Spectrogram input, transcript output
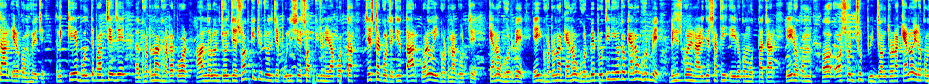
তার এরকম হয়েছে। তাহলে কে বলতে পারছে যে ঘটনা ঘটার পর আন্দোলন চলছে সব কিছু চলছে পুলিশের সব কিছু নিরাপত্তা চেষ্টা করছে, কিন্তু তারপরেও এই ঘটনা ঘটছে। কেন ঘটবে? এই ঘটনা কেন ঘটবে? প্রতিনিয়ত কেন ঘটবে? বিশেষ করে নারীদের সাথেই এই রকম অত্যাচার এই রকম অসহ্য যন্ত্রণা কেন এরকম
